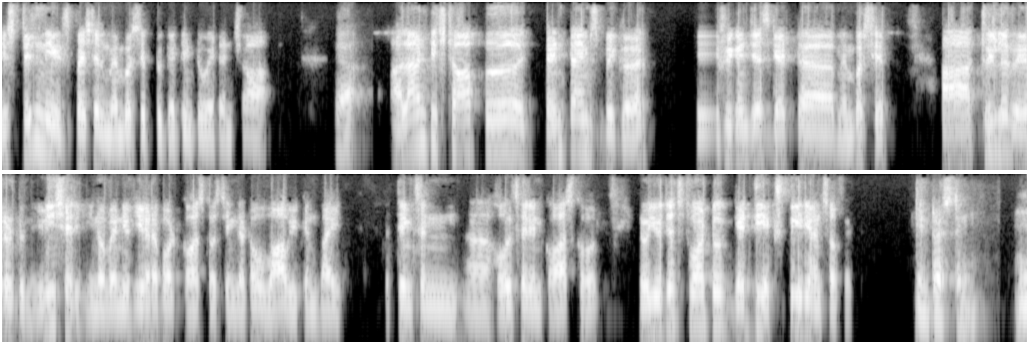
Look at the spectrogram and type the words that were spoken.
you still need special membership to get in to it and shop yeah అలాంటి shop ten times bigger if you can just get membership ఆ థ్రిల్లర్ వేరుంటుంది initially you know when you hear about Costco thing that oh wow you can buy things in wholesale in Costco you just want to get the experience of it interesting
